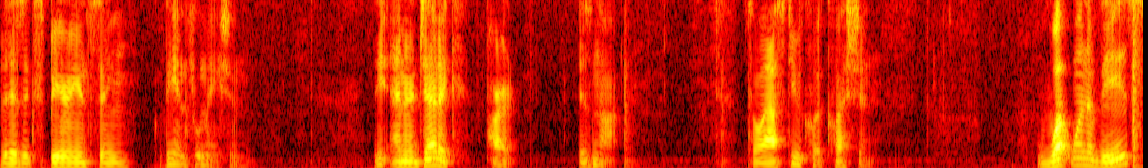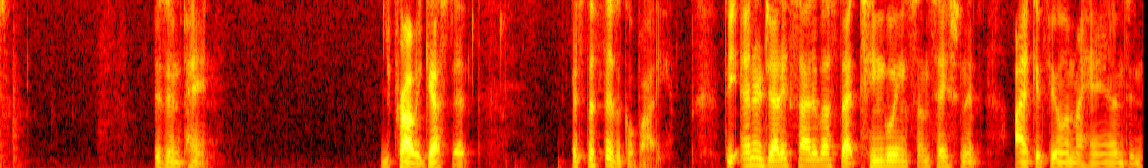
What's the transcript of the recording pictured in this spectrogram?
that is experiencing the inflammation. The energetic part is not. So, I'll ask you a quick question What one of these is in pain? You probably guessed it. It's the physical body. The energetic side of us, that tingling sensation that I could feel in my hands, and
